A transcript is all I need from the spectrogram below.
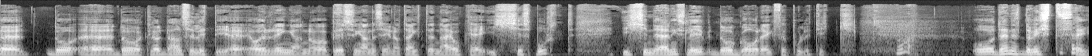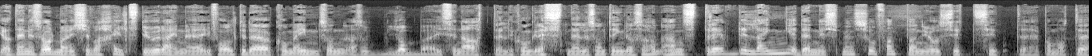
eh, da, eh, da klødde han seg litt i øreringene og piercingene sine og tenkte nei, OK, ikke sport, ikke næringsliv, da går jeg for politikk. Og Dennis, det viste seg at Dennis Rodman ikke var helt stuerein eh, i forhold til det å komme inn sånn, altså jobbe i Senatet eller Kongressen eller sånne ting. Så han, han strevde lenge, Dennis, men så fant han jo sitt, sitt eh, på en måte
